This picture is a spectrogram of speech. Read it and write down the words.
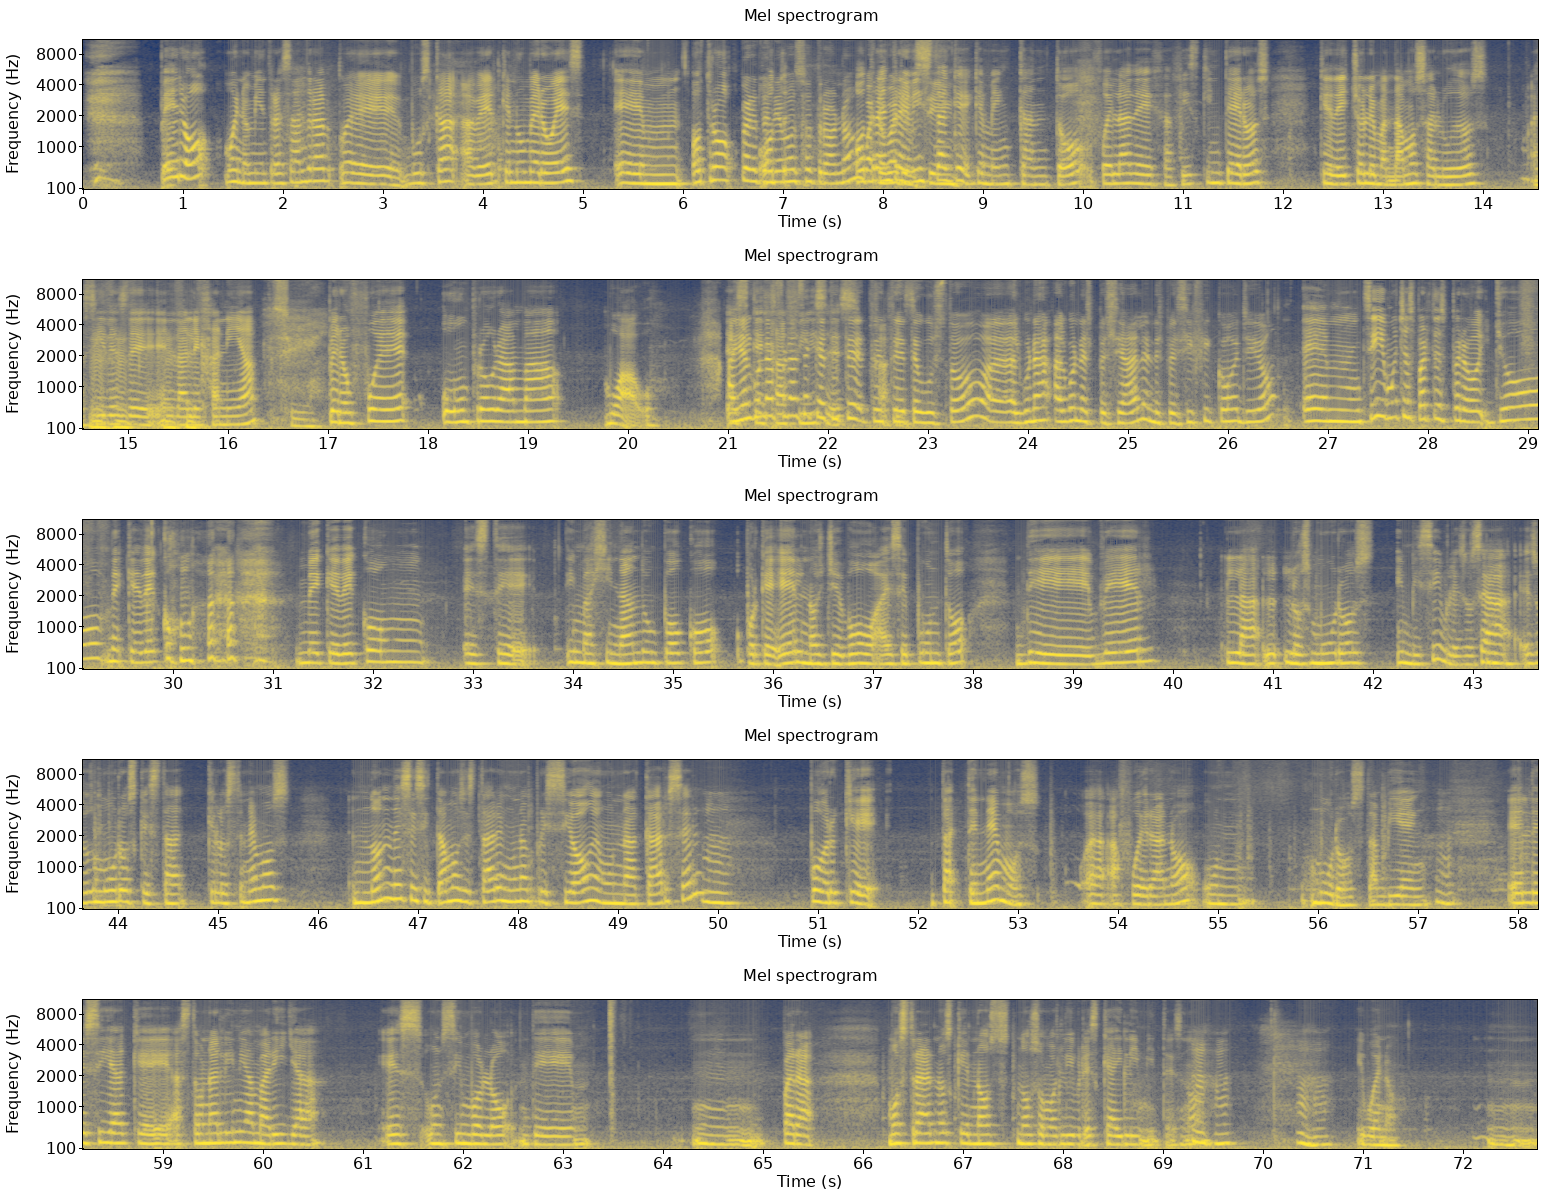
Pero, bueno, mientras Sandra eh, busca a ver qué número es, em, otro... Pero tenemos otro, ¿no? Otra Bueno, entrevista sí. que, que me encantó fue la de Jafis Quinteros, que de hecho le mandamos saludos así desde en la lejanía, Sí. pero fue un programa, wow. ¿Hay Es que alguna frase que a ti te, te- te- Jafis. te gustó? ¿Alguna, ¿Algo en especial, en específico, Gio? Em, sí, muchas partes, pero yo me quedé con, me quedé con, este, imaginando un poco, porque él nos llevó a ese punto de ver la- los muros invisibles, o sea, esos muros que están, que los tenemos, no necesitamos estar en una prisión, en una cárcel, porque tenemos ah, afuera, ¿no? Un, muros también. Él decía que hasta una línea amarilla es un símbolo de mm, para mostrarnos que no, no somos libres, que hay límites, ¿no? Ujú. Y bueno, mm,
